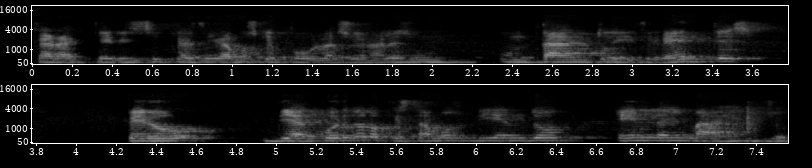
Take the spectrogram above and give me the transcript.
características, digamos que poblacionales un, un tanto diferentes, pero de acuerdo a lo que estamos viendo en la imagen, yo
